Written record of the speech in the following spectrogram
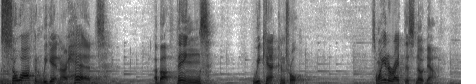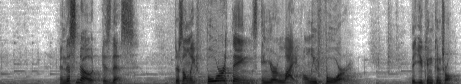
so often we get in our heads about things we can't control. So I want you to write this note down. And this note is this there's only four things in your life, only four, that you can control.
